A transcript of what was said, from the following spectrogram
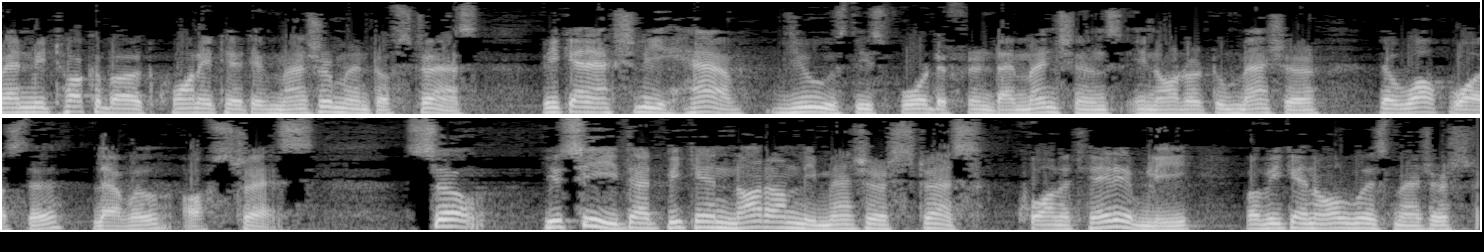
when we talk about quantitative measurement of stress we can actually have use these four different dimensions in order to measure level of stress so you see that we can not only measure stress measures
